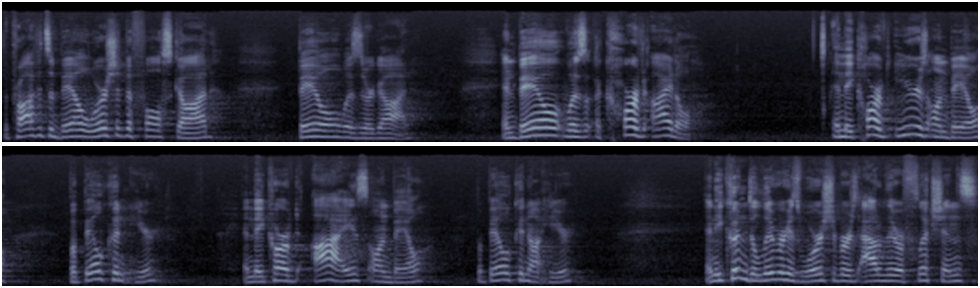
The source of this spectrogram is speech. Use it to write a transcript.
The prophets of Baal worshiped a false God. Baal was their God. And Baal was a carved idol and they carved ears on Baal, but Baal couldn't hear. And they carved eyes on Baal, but Baal could not hear. And he couldn't deliver his worshippers out of their afflictions,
